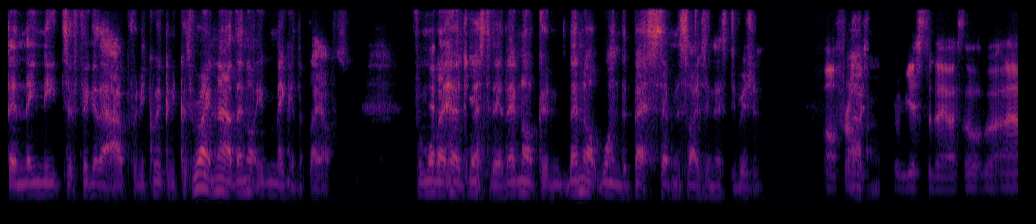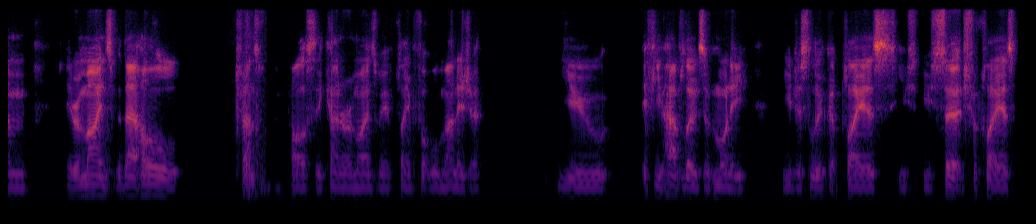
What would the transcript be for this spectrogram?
then they need to figure that out pretty quickly. Because right now they're not even making the playoffs. From what I heard yesterday, they're not good. They're not one of the best seven sides in this division. Far from um, from yesterday, I thought. But um, it reminds me their whole transfer policy kind of reminds me of playing Football Manager you if you have loads of money, you just look at players, you, you search for players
